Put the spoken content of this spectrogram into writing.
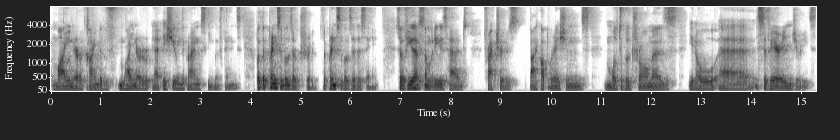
minor kind of minor uh, issue in the grand scheme of things. But the principles are true. The principles are the same. So if you have somebody who's had fractures, back operations, multiple traumas, you know, uh, severe injuries,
